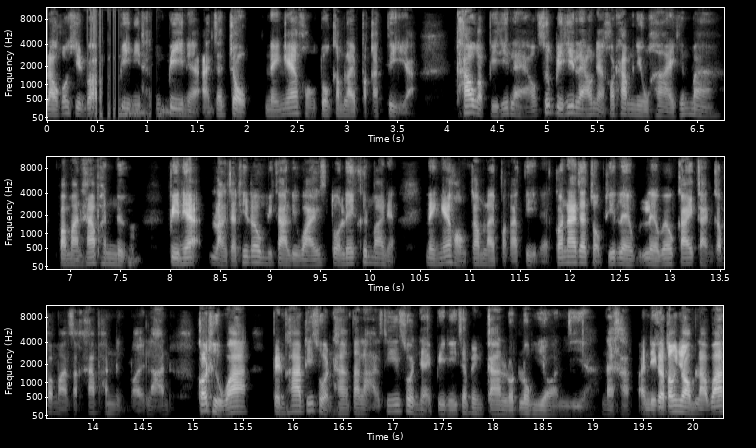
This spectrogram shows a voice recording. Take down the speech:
เราก็คิดว่าปีนี้ทั้งปีเนี่ยอาจจะจบในแง่ของตัวกำไรปกติอะเท่ากับปีที่แล้ว ซึ่งปีที่แล้วเนี่ยเขาทำ new high ขึ้นมาประมาณ5,001 ปีนี้หลังจากที่เรามีการ revise ตัวเลขขึ้นมาเนี่ยในแง่ของกำไรปกติเนี่ยก็น่าจะจบที่เลเวลใกล้กันก็ประมาณสัก5,100 ล้าน ก็ถือว่าเป็นภาพที่ส่วนทางตลาดที่ส่วนใหญ่ปีนี้จะเป็นการลดลงยอนเยียนะครับอันนี้ก็ต้องยอมรับว่า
